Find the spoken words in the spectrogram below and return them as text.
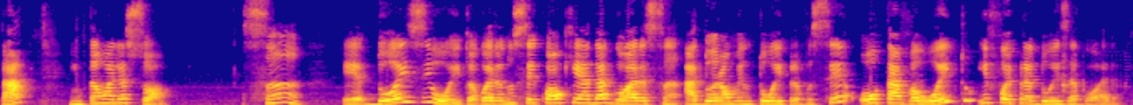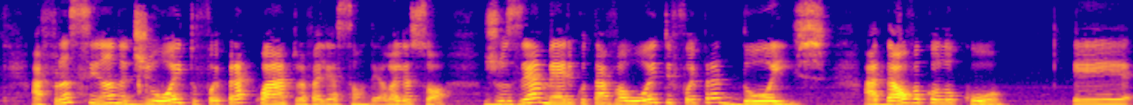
tá? Então, olha só, Sam é 2 e 8. Agora eu não sei qual que é a da agora, Sam. A dor aumentou aí para você ou tava 8 e foi para 2 agora? A Franciana de 8 foi para 4 a avaliação dela. Olha só. José Américo tava 8 e foi para 2. A Dalva colocou é,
